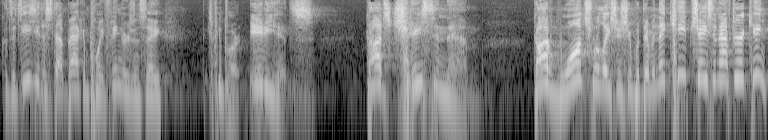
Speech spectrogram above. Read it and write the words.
Because it's easy to step back and point fingers and say, these people are idiots. God's chasing them. God wants relationship with them, and they keep chasing after a king.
